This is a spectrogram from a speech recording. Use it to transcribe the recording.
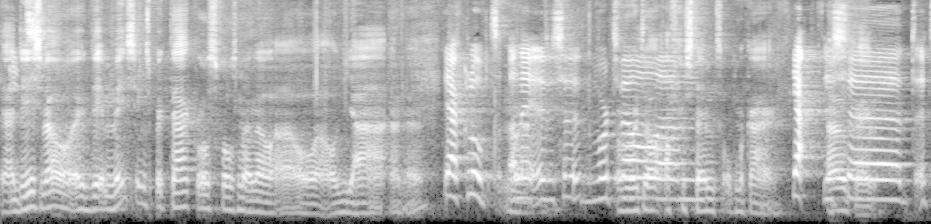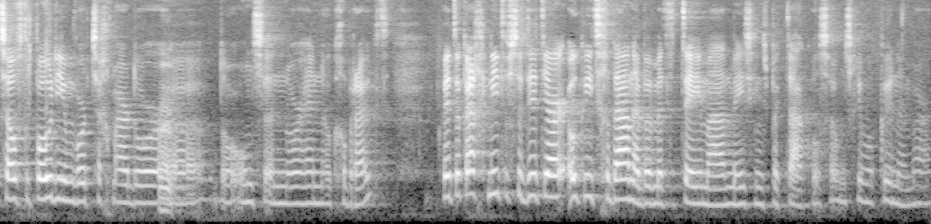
Ja, die is wel, de Amazing Spectacle is volgens mij wel al, al jaren. Ja, klopt. Maar Alleen, dus het wordt wel... wordt wel ehm, afgestemd op elkaar. Ja, dus Ah, oké. eh, het- hetzelfde podium wordt zeg maar door, eh, door ons en door hen ook gebruikt. Ik weet ook eigenlijk niet of ze dit jaar ook iets gedaan hebben met het thema Amazing Spectakel. Zou misschien wel kunnen, maar...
